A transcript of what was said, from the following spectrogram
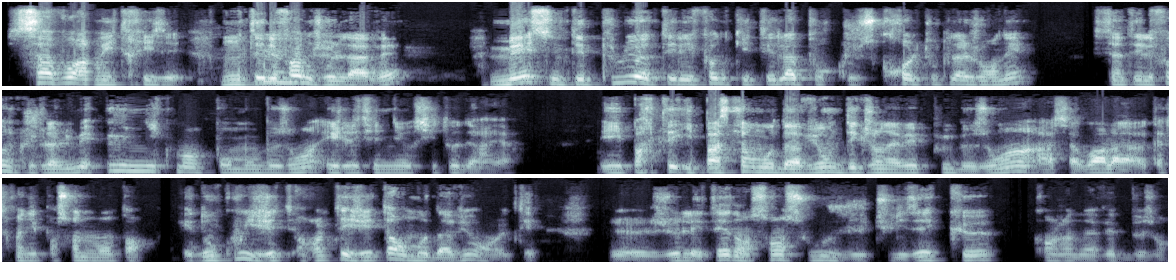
savoir maîtriser. Mon téléphone, je l'avais, mais ce n'était plus un téléphone qui était là pour que je scrolle toute la journée. C'est un téléphone que je l'allumais uniquement pour mon besoin et je l'éteignais aussitôt derrière. Et il, partait, il passait en mode avion dès que j'en avais plus besoin, à savoir la 90% de mon temps. Et donc oui, j'étais, en réalité, j'étais en mode avion. En réalité. Je, l'étais dans le sens où j'utilisais que quand j'en avais besoin.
